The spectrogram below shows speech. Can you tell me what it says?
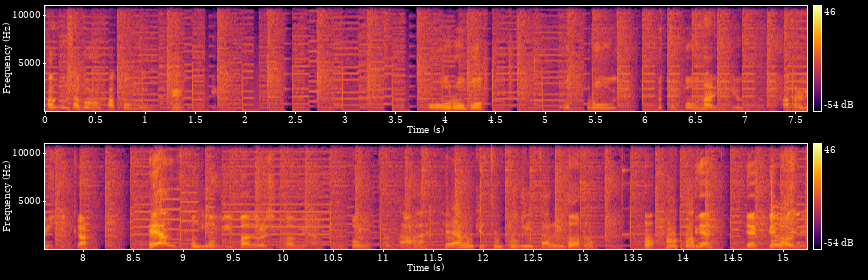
방금 사과만 바꾸면 생각할게. 도로법 뭐 도로 교통법은 아니지 여기는 바다 위니까 해양 교통법 위반으로 신고합니다. 불법입니다. 아 해양 교통법이 따로 있어? 그냥 그냥 내 마음이에요.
